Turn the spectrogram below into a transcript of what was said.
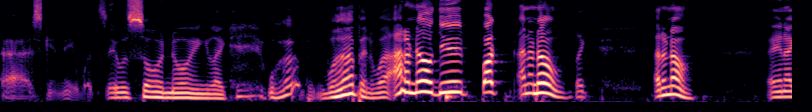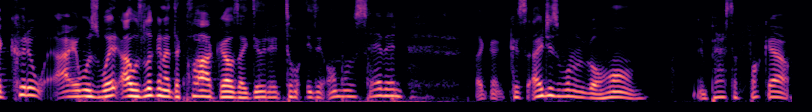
asking me what's. It was so annoying. Like, what happened? What happened? Well, I don't know, dude. Fuck, I don't know. Like, I don't know. And I couldn't. I was wait. I was looking at the clock. I was like, dude, it's, is it almost seven? Like, uh, cause I just wanted to go home and pass the fuck out.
